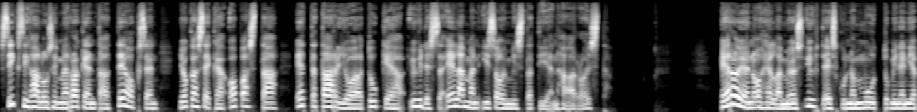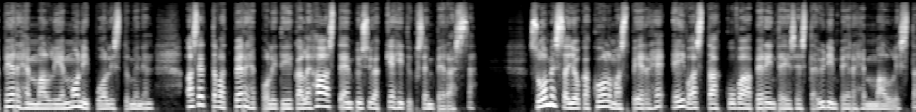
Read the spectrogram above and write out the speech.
Siksi halusimme rakentaa teoksen, joka sekä opastaa että tarjoaa tukea yhdessä elämän isoimmista tienhaaroista. Erojen ohella myös yhteiskunnan muuttuminen ja perhemallien monipuolistuminen asettavat perhepolitiikalle haasteen pysyä kehityksen perässä. Suomessa joka kolmas perhe ei vastaa kuvaa perinteisestä ydinperhemallista.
